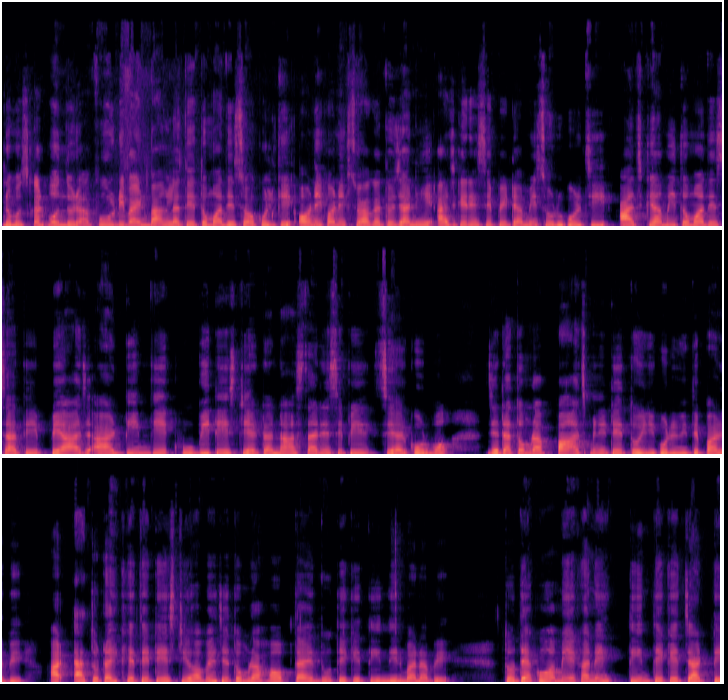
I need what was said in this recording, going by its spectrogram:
নমস্কার বন্ধুরা ফুড ডিভাইন বাংলাতে তোমাদের সকলকে অনেক অনেক স্বাগত জানিয়ে আজকের রেসিপিটা আমি শুরু করছি। আজকে আমি তোমাদের সাথে পেঁয়াজ আর ডিম দিয়ে খুবই টেস্টি একটা নাস্তার রেসিপি শেয়ার করব, যেটা তোমরা পাঁচ মিনিটে তৈরি করে নিতে পারবে। আর এতটাই খেতে টেস্টি হবে যে তোমরা সপ্তাহে দু থেকে তিন দিন বানাবে। তো দেখো, আমি এখানে তিন থেকে চারটে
